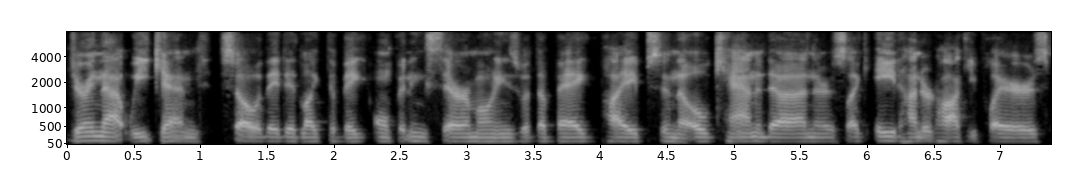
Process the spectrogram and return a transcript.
during that weekend, so they did like the big opening ceremonies with the bagpipes and the O Canada, and there's like 800 hockey players,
